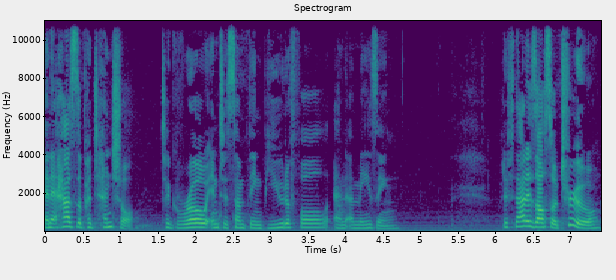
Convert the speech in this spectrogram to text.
And it has the potential to grow into something beautiful and amazing. But if that is also true,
